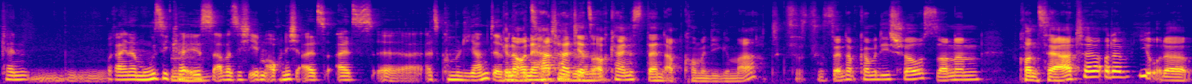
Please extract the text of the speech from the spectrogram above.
kein reiner Musiker mhm. ist, aber sich eben auch nicht als, als, äh, als Komödiant Genau, und er hat halt würde. jetzt auch keine Stand-up-Comedy gemacht, Stand-up-Comedy-Shows, sondern Konzerte oder wie? Oder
